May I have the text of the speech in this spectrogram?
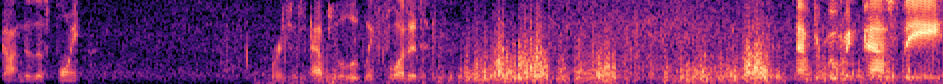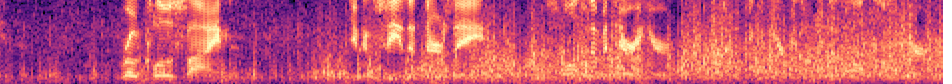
gotten to this point where it's just absolutely flooded. After moving past the road closed sign, you can see that there's a small cemetery here. I hope you can hear me, the wind is awful out here.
